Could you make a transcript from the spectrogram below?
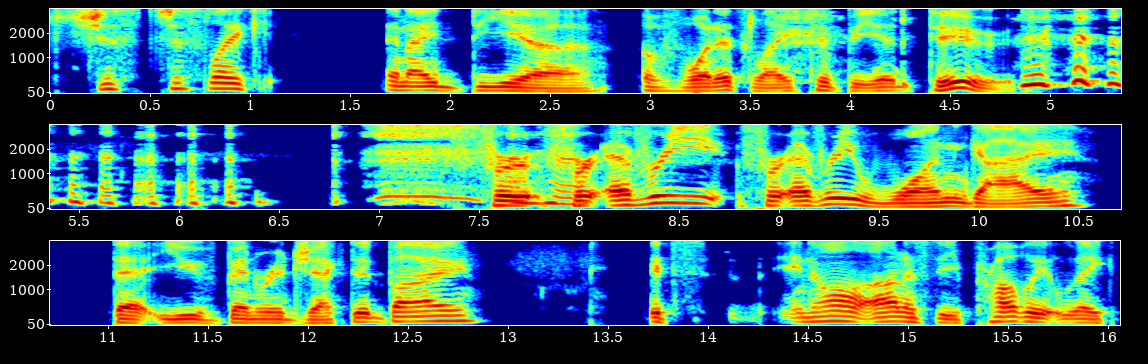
just just like an idea of what it's like to be a dude. for Uh-huh. for every for every one guy that you've been rejected by it's in all honesty probably like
